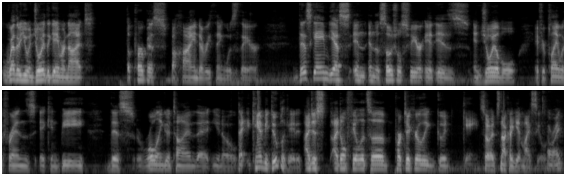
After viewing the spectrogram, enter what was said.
whether you enjoyed the game or not, the purpose behind everything was there. This game, yes, in in the social sphere, it is enjoyable. If you're playing with friends, it can be this rolling good time that you know that can be duplicated. I just I don't feel it's a particularly good game, so it's not going to get my seal. All right.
